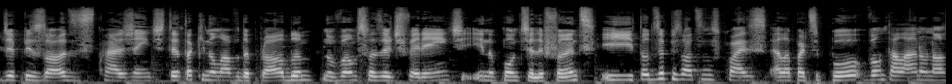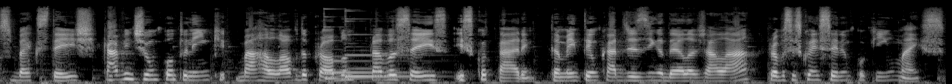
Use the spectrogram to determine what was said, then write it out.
de episódios com a gente, tanto aqui no Love the Problem, no Vamos Fazer Diferente e no Ponto de Elefantes. E todos os episódios nos quais ela participou vão estar tá lá no nosso backstage, k21.link barra Love the Problem, pra vocês escutarem. Também tem um cardzinho dela já lá, para vocês conhecerem um pouquinho mais.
